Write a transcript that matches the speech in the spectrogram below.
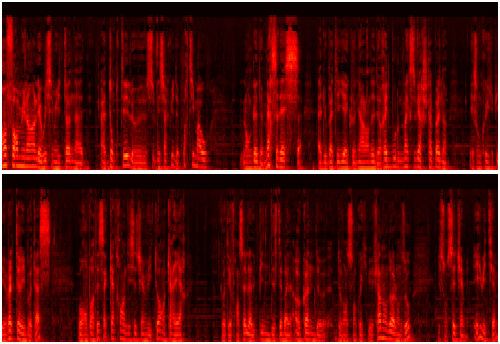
En Formule 1, Lewis Hamilton a, dompté le circuit de Portimao. L'anglais de Mercedes a dû batailler avec le néerlandais de Red Bull Max Verstappen et son coéquipier Valtteri Bottas pour remporter sa 97e victoire en carrière. Côté français, l'Alpine d'Esteban Ocon devant son coéquipier Fernando Alonso, ils sont 7e et 8e.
